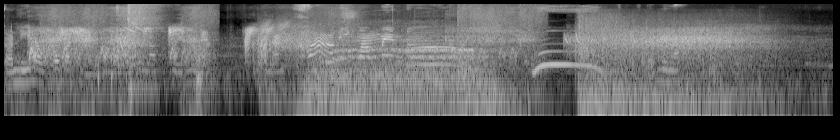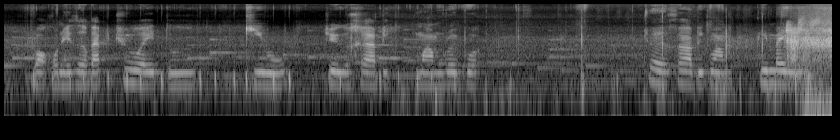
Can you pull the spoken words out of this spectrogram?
ตอนนี้เราก็มาถึง นั้นฆ่าบิ๊กมัมแม่งเลยวู้แป๊บนึงนะบอกคนในเซิร์ฟแป๊บช่วยดูคิวช่วยคาบิ๊กมัมด้วยพวกช่วยคาบิ๊กมัมพี่ไม่รู้โ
